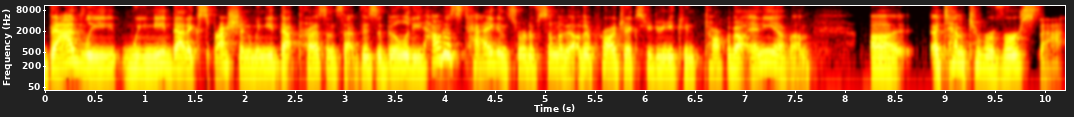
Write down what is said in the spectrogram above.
badly we need that expression we need that presence that visibility. How does tagg and sort of some of the other projects you do you can talk about any of them uh, attempt to reverse that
